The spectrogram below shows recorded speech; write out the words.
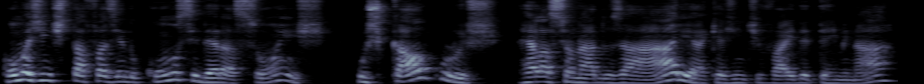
como a gente está fazendo considerações, os cálculos relacionados à área que a gente vai determinar,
